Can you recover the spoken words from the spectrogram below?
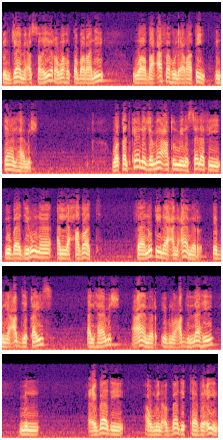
في الجامع الصغير رواه الطبراني وضعفه العراقي. انتهى الهامش. وقد كان جماعة من السلف يبادرون اللحظات فنقل عن عامر ابن عبد قيس الهامش. عامر ابن عبد الله من عباد أو من عباد التابعين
